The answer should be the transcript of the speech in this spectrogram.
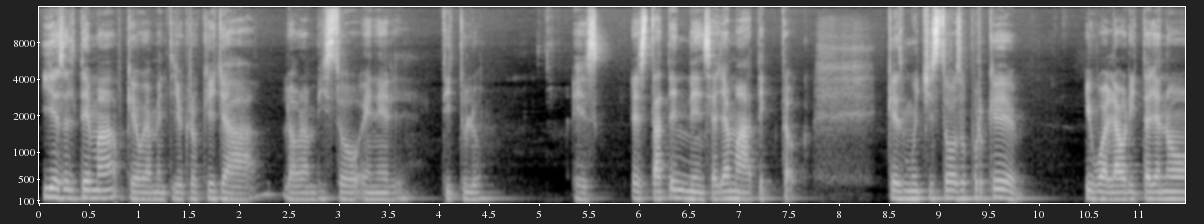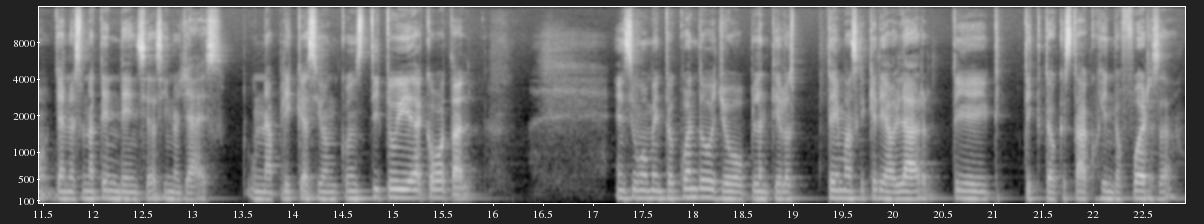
Y es el tema que obviamente yo creo que ya lo habrán visto en el título. Es esta tendencia llamada TikTok, que es muy chistoso porque igual ahorita ya no, ya no es una tendencia, sino ya es una aplicación constituida como tal. En su momento cuando yo planteé los temas que quería hablar, TikTok estaba cogiendo fuerza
